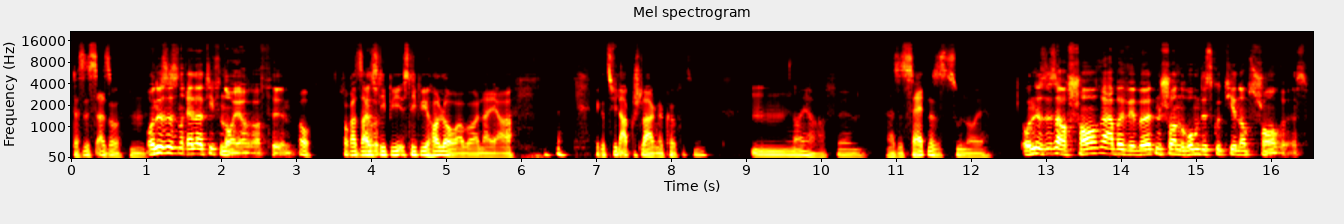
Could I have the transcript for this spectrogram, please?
Das ist also, hm. Und es ist ein relativ neuerer Film. Ich wollte gerade sagen Also- Sleepy, Sleepy Hollow, aber naja. da gibt es viele abgeschlagene Köpfe zumindest. Hm, neuerer Film. Also Sadness ist zu neu. Und es ist auch Genre, aber wir würden schon rumdiskutieren, ob es Genre ist.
